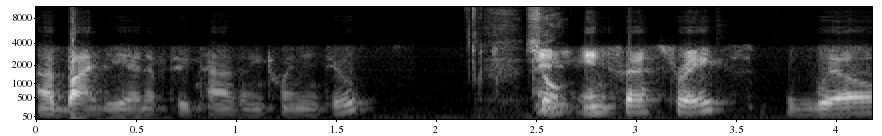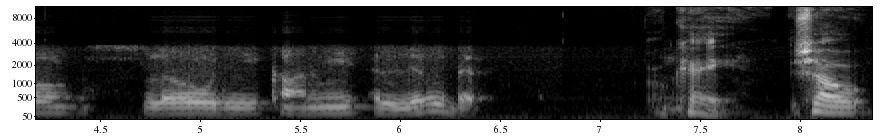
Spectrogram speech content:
uh, by the end of 2022. So and interest rates will slow the economy a little bit. Okay. So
